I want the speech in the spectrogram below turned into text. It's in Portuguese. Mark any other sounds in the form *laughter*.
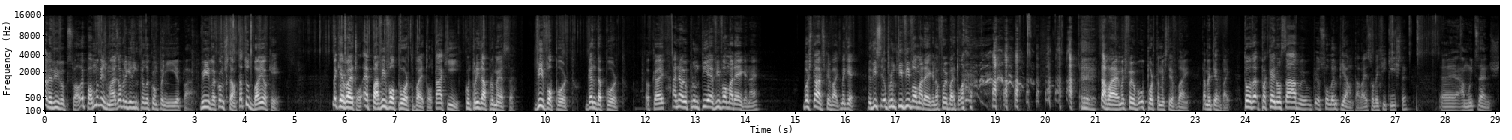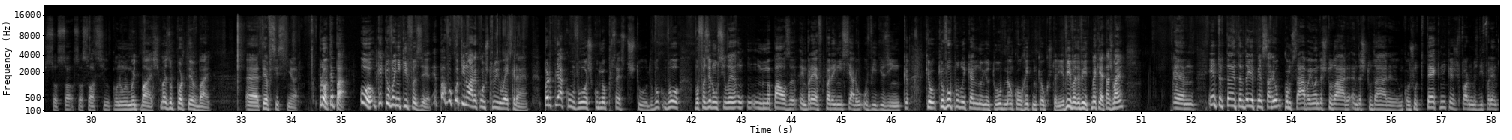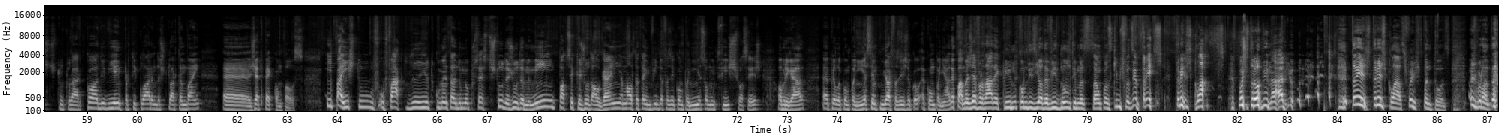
Ora, viva pessoal. Epá, uma vez mais, obrigadinho pela companhia, pá. Viva, como estão? Está tudo bem ou okay? quê? Como é que é, Beitel? Epá, viva o Porto, Beitel. Está aqui, cumprida a promessa. Viva o Porto. Ganda Porto. Ok? Ah não, eu prometi é viva o Marega, não é? Boas tardes, Carvalho. Como é que é? Eu disse, eu prometi viva o Marega, não foi, Beitel? *laughs* Está bem, mas foi, o Porto também esteve bem. Também esteve bem. Toda, para quem não sabe, eu, eu sou lampião, tá bem? Eu sou benfiquista uh, há muitos anos. Sou, sou, sou, sócio com um número muito baixo, mas o Porto teve bem. Uh, teve sim, senhor. Pronto, epá, oh, o que é que eu venho aqui fazer? Epá, vou continuar a construir o ecrã, partilhar convosco o meu processo de estudo, vou, vou, vou fazer um uma pausa em breve para iniciar o, o videozinho que, que, eu, que eu vou publicando no YouTube, não com o ritmo que eu gostaria. Viva David, como é que é? Estás bem? Um, entretanto, andei a pensar, eu, como sabem, eu ando a estudar, ando a estudar um conjunto de técnicas, formas diferentes de estruturar código e, em particular, ando a estudar também uh, Jetpack Compose. E para isto, o, o, facto de ir documentando o meu processo de estudo ajuda-me a mim, pode ser que ajude alguém. A malta tem-me vindo a fazer companhia, são muito fixes vocês. Obrigado uh, pela companhia. É sempre melhor fazer isto acompanhado. Epá, mas a verdade é que, como dizia o David na última sessão, conseguimos fazer três, três classes foi extraordinário. *laughs* três, três classes, foi espantoso. Mas pronto,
